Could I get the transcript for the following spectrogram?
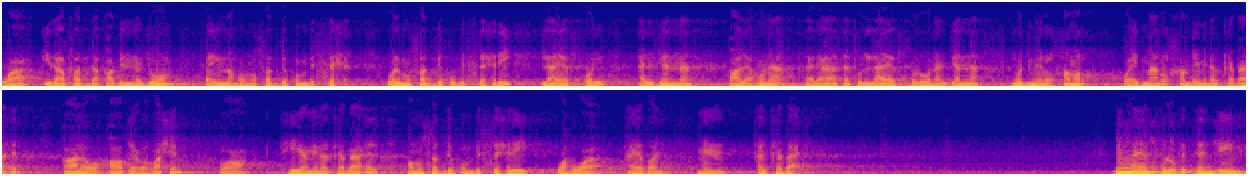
وإذا صدق بالنجوم فإنه مصدق بالسحر والمصدق بالسحر لا يدخل الجنة. قال هنا ثلاثة لا يدخلون الجنة مدمن الخمر وإدمان الخمر من الكبائر. قال وقاطع الرحم وهي من الكبائر ومصدق بالسحر وهو أيضا من الكبائر. مما يدخل في التنجيم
